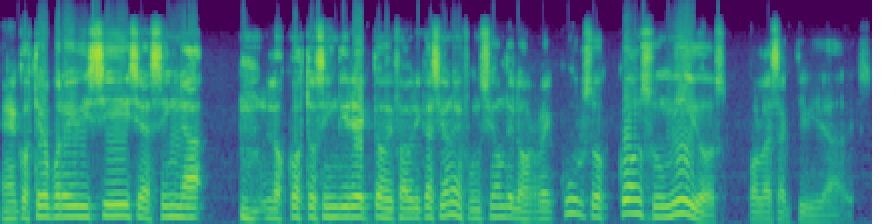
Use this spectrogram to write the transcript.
En el costeo por ABC se asigna los costos indirectos de fabricación en función de los recursos consumidos por las actividades.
